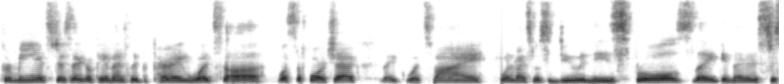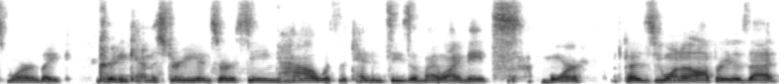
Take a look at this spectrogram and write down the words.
for me, it's just like okay, mentally preparing. What's the uh, what's the forecheck? Like, what's my what am I supposed to do in these roles? Like, and then it's just more like creating chemistry and sort of seeing how what's the tendencies of my line mates more because you want to operate as that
